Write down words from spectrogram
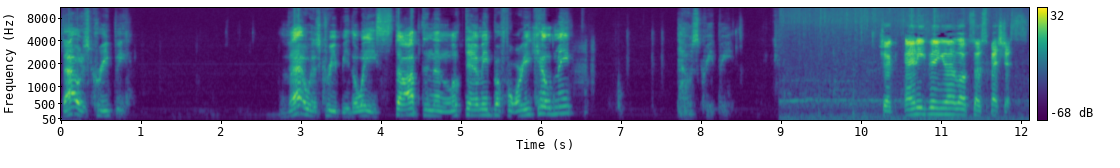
That was creepy. That was creepy. The way he stopped and then looked at me before he killed me. That was creepy. Check anything that looks suspicious.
